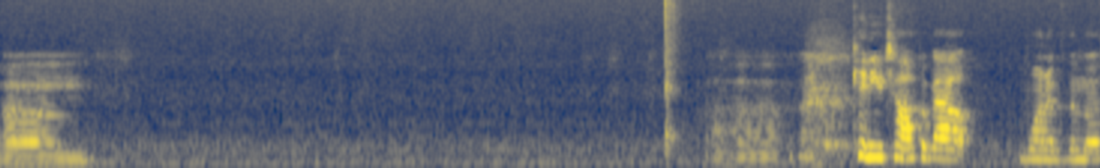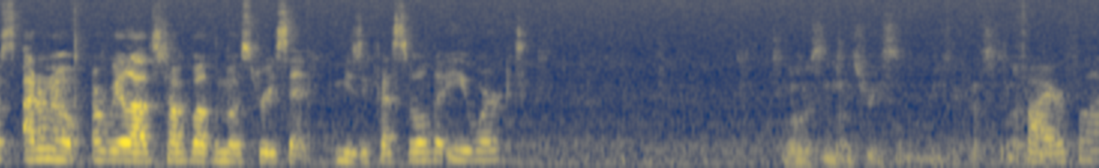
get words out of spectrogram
Um, uh, Can you talk about one of the most? I don't know. Are we allowed to talk about the most recent music festival that you worked? what was the most recent music festival? Firefly.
